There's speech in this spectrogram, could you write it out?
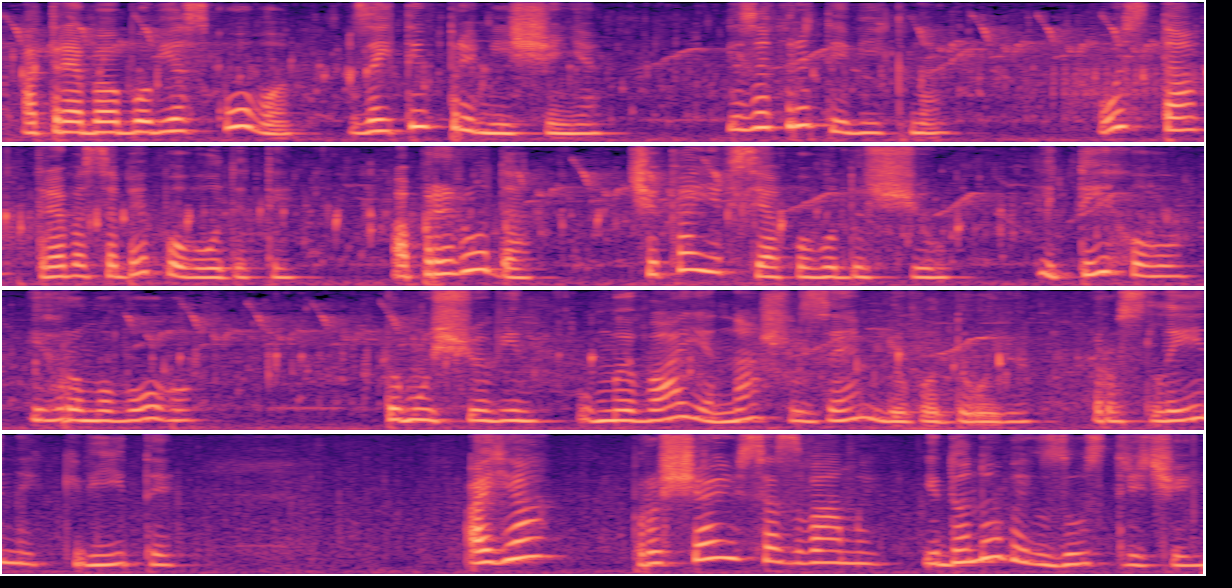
а треба обов'язково зайти в приміщення і закрити вікна. Ось так треба себе поводити. А природа чекає всякого дощу, і тихого, і громового, тому що він вмиває нашу землю водою, рослини, квіти. А я прощаюся з вами і до нових зустрічей.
